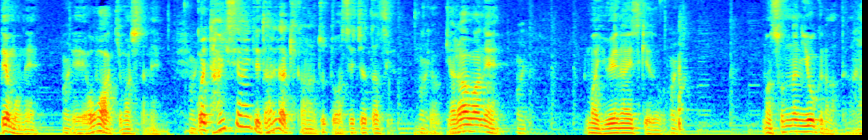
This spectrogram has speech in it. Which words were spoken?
でもね、はい。えーオファー来ましたね、はい。これ対戦相手誰だっけかな？ちょっと忘れちゃったんですけど、はい。ギャラはねはい。まあ言えないですけど。はい。まあそんなに良くなかったかな。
